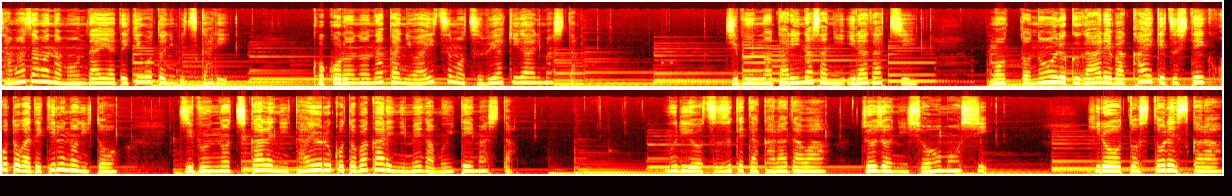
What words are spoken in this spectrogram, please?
さまざまな問題や出来事にぶつかり心の中にはいつもつぶやきがありました。自分の足りなさに苛立ちもっと能力があれば解決していくことができるのにと自分の力に頼ることばかりに目が向いていました。無理を続けた体は徐々に消耗し疲労とストレスから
